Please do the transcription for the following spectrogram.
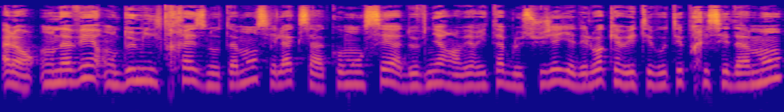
Alors, on avait en 2013 notamment, c'est là que ça a commencé à devenir un véritable sujet. Il y a des lois qui avaient été votées précédemment,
